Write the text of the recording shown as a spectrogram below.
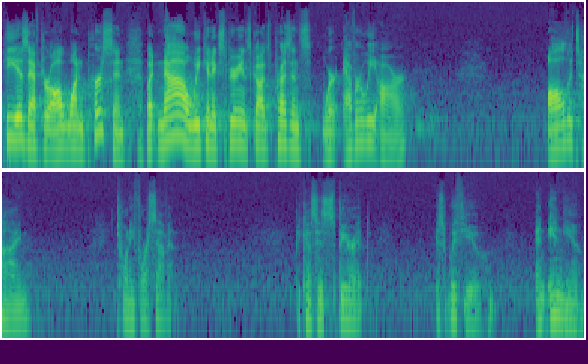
He is, after all, one person, but now we can experience God's presence wherever we are, all the time, 24 7. Because His Spirit is with you and in you.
